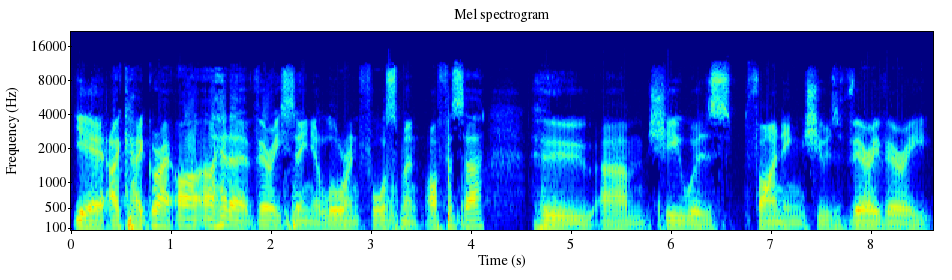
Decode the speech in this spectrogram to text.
Yeah. Okay. Great. I, I had a very senior law enforcement officer who um, she was finding she was very very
